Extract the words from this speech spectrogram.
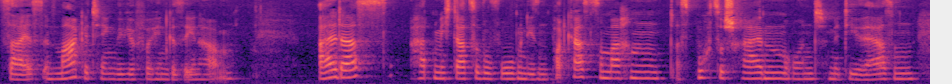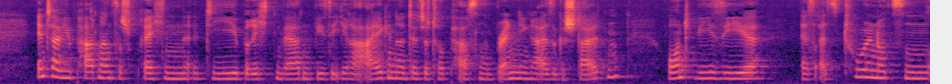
sei es im Marketing, wie wir vorhin gesehen haben. All das hat mich dazu bewogen, diesen Podcast zu machen, das Buch zu schreiben und mit diversen Interviewpartnern zu sprechen, die berichten werden, wie sie ihre eigene Digital Personal Branding Reise gestalten und wie sie es als Tool nutzen,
